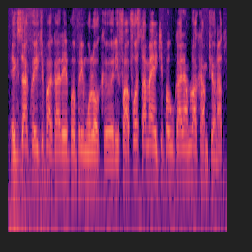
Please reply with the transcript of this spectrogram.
exact cu echipa care e pe primul loc. Uh, Rifa a fost a mea echipă cu care am luat campionatul.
